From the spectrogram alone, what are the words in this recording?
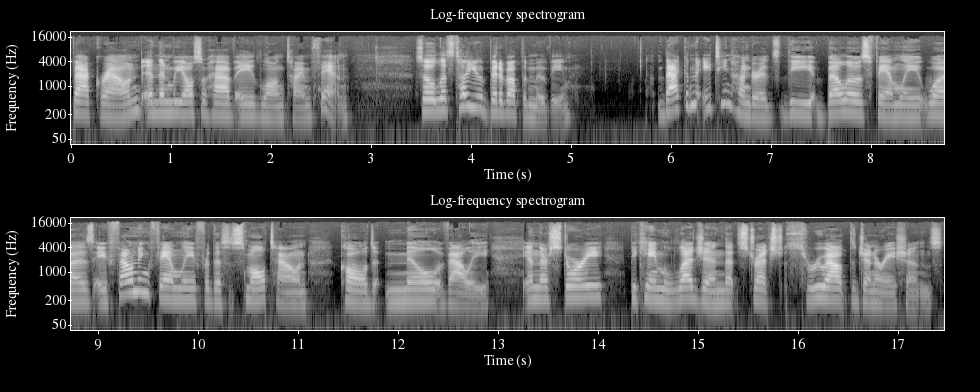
background, and then we also have a longtime fan. So, let's tell you a bit about the movie. Back in the 1800s, the Bellows family was a founding family for this small town called Mill Valley, and their story became legend that stretched throughout the generations.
